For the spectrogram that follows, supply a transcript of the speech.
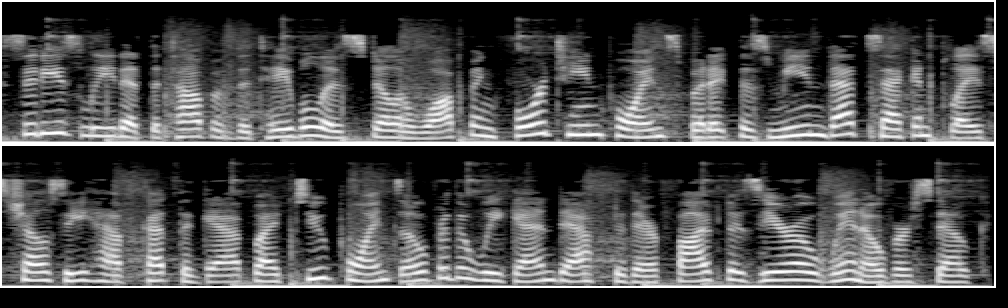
City's lead at the top of the table is still a whopping 14 points but it does mean that second-place Chelsea have cut the gap by two points over the weekend after their 5-0 win over Stoke.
